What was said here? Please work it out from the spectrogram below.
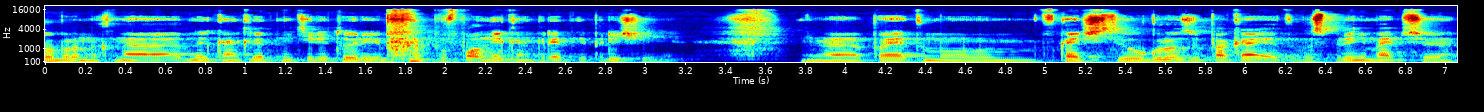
собранных на одной конкретной территории по вполне конкретной причине. А, поэтому в качестве угрозы пока это воспринимать все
